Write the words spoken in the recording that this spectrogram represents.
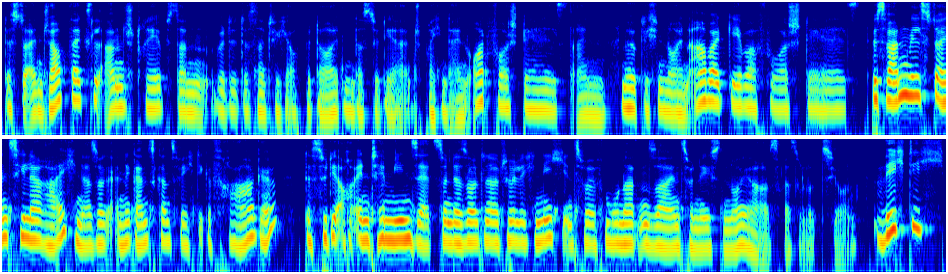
dass du einen Jobwechsel anstrebst. Dann würde das natürlich auch bedeuten, dass du dir entsprechend einen Ort vorstellst, einen möglichen neuen Arbeitgeber vorstellst. Bis wann willst du ein Ziel erreichen? Also eine ganz, ganz wichtige Frage dass du dir auch einen Termin setzt. Und der sollte natürlich nicht in zwölf Monaten sein zur nächsten Neujahresresolution. Wichtig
